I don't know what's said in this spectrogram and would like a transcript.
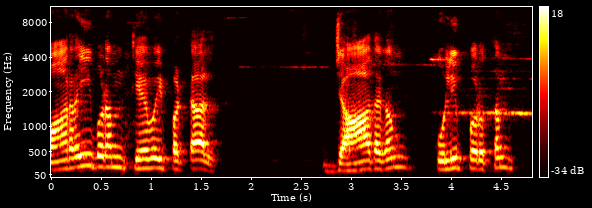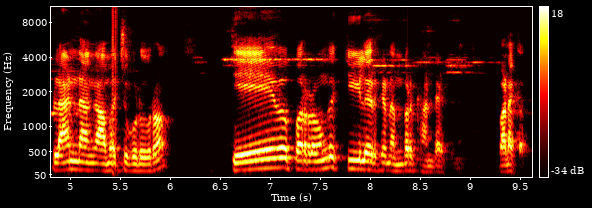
வரைபடம் தேவைப்பட்டால் ஜாதகம் குழி பொருத்தம் பிளான் நாங்கள் அமைச்சு கொடுக்குறோம். தேவைப்படுறவங்க கீழே இருக்க நம்பர் கான்டாக்ட் பண்ணுங்க. வணக்கம்.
